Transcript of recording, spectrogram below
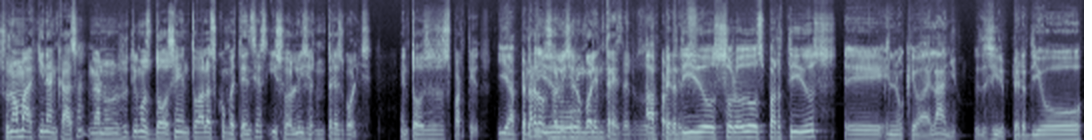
Es una máquina en casa, ganó los últimos 12 en todas las competencias y solo le hicieron tres goles en todos esos partidos. Y ha perdido, Perdón, solo hicieron gol en tres de los dos ha partidos. perdido solo dos partidos eh, en lo que va del año. Es decir, perdió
